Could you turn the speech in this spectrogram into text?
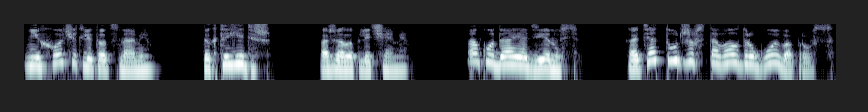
не хочет ли тот с нами». «Так ты едешь?» — пожала плечами. «А куда я денусь?» Хотя тут же вставал другой вопрос.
